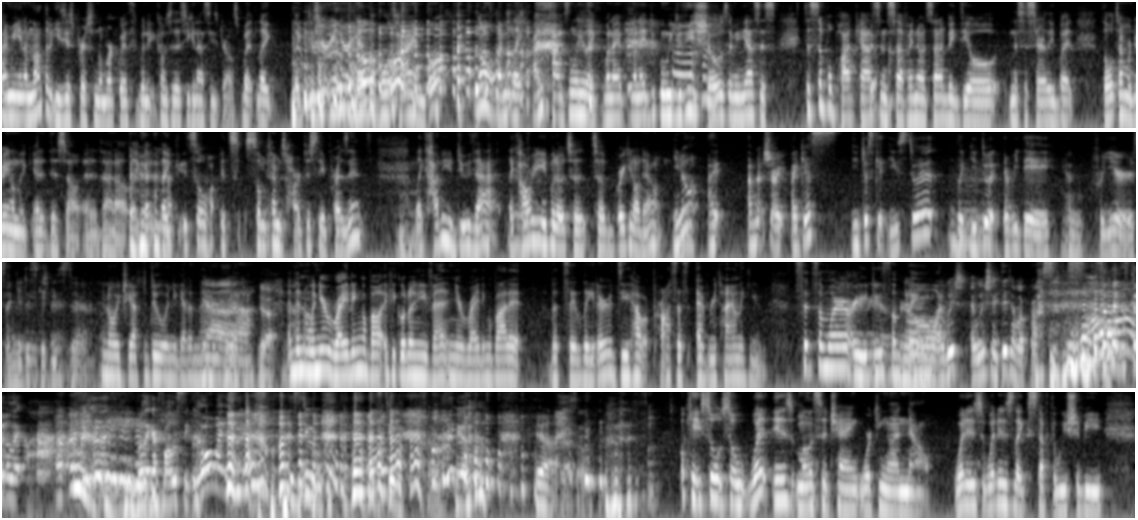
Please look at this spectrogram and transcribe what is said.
I mean, I'm not the easiest person to work with when it comes to this. You can ask these girls, but like, like, because you're in your head the whole time. No, I'm like, I'm constantly like, when I when I do, when we do these shows. I mean, yes, it's it's a simple podcast and stuff. I know it's not a big deal necessarily, but the whole time we're doing, it, I'm like, edit this out, edit that out. Like, I, like it's so it's sometimes hard to stay present. Mm-hmm. Like, how do you do that? Like, how are you able to to, to break it all down? You know, I I'm not sure. I, I guess you just get used to it. Like you do it every day and for years, and you just get used to it. You know what you have to do when you get in there. Yeah. Yeah. yeah And then when you're writing about, if you go to an event and you're writing about it, let's say later, do you have a process every time? Like you sit somewhere or you do something? No, I wish I wish I did have a process. Because sometimes it's kind of like, ah, oh my god, or like I fall asleep. Like, oh my god, yes, it's due, it's due. So, yeah. Yeah. So. Okay, so so what is Melissa Chang working on now? What is what is like stuff that we should be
